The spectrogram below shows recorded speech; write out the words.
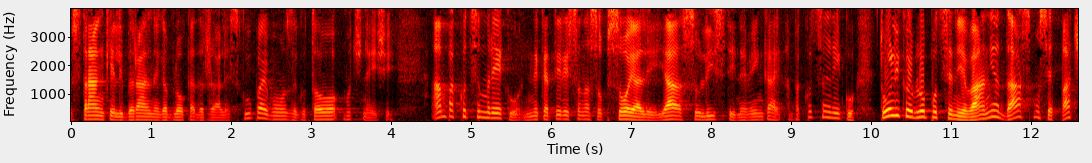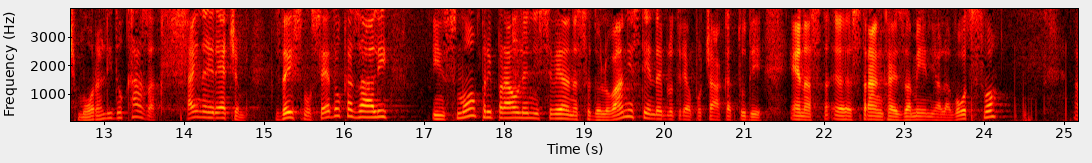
stranke liberalnega bloka držali skupaj, bomo zagotovo močnejši. Ampak kot sem rekel, nekateri so nas obsojali, ja, so listi, ne vem kaj, ampak kot sem rekel, toliko je bilo podcenjevanja, da smo se pač morali dokazati. Kaj naj rečem? Zdaj smo vse dokazali in smo pripravljeni seveda na sodelovanje s tem, da je bilo treba počakati tudi ena eh, stranka je zamenjala vodstvo. Uh,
